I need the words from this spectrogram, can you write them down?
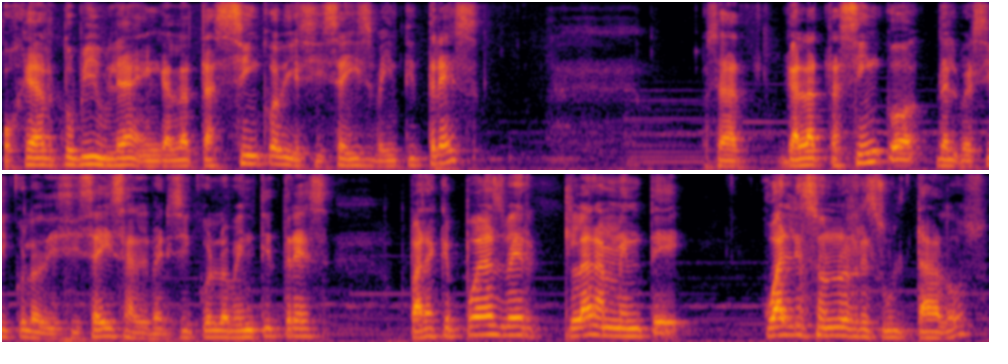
ojear tu Biblia en Galatas 5, 16, 23. O sea, Galatas 5 del versículo 16 al versículo 23 para que puedas ver claramente cuáles son los resultados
